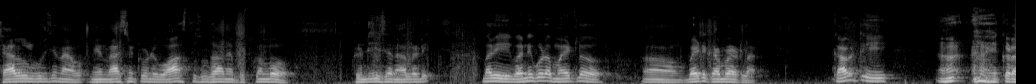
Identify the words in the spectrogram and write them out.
శాలల గురించి నా నేను రాసినటువంటి వాస్తు సుధా అనే పుస్తకంలో ప్రింట్ చేశాను ఆల్రెడీ మరి ఇవన్నీ కూడా మైట్లో బయట కనబడట్లా. కాబట్టి ఇక్కడ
